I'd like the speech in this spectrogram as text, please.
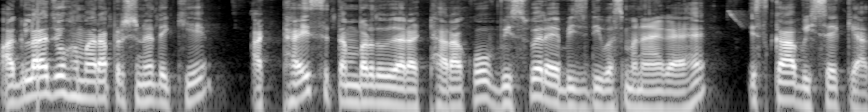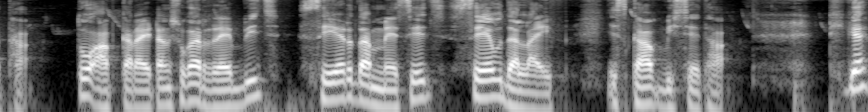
अगला जो हमारा प्रश्न है, देखिए 28 सितंबर 2018 को विश्व रेबीज दिवस मनाया गया है। इसका विषय क्या था? तो आपका राइट आंसर होगा rabies, share the message, save the life. इसका विषय था। ठीक है?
